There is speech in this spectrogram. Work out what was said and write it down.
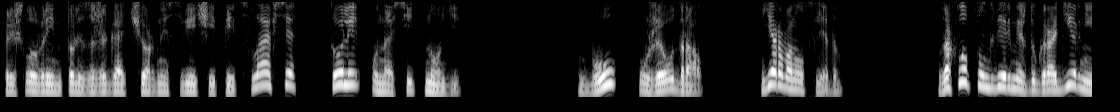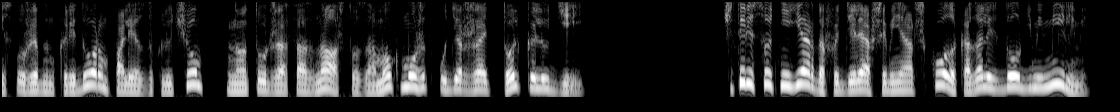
Пришло время то ли зажигать черные свечи и петь «Славься», то ли уносить ноги. Бу уже удрал. Я рванул следом. Захлопнул дверь между градирней и служебным коридором, полез за ключом, но тут же осознал, что замок может удержать только людей. Четыре сотни ярдов, отделявшие меня от школы, казались долгими милями,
